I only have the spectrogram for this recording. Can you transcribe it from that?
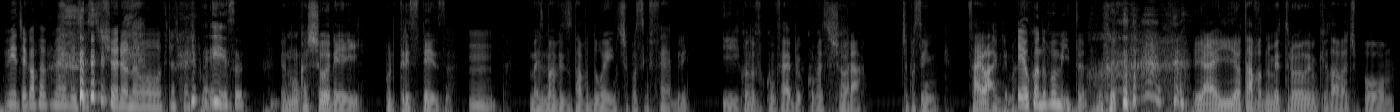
Vitor, qual foi a primeira vez que você chorou no transporte público? Isso. Eu nunca chorei por tristeza. Hum. Mas uma vez eu tava doente, tipo assim, febre. E quando eu fico com febre, eu começo a chorar. Tipo assim, sai lágrima. Eu quando vomito. E aí eu tava no metrô, eu lembro que eu tava, tipo,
